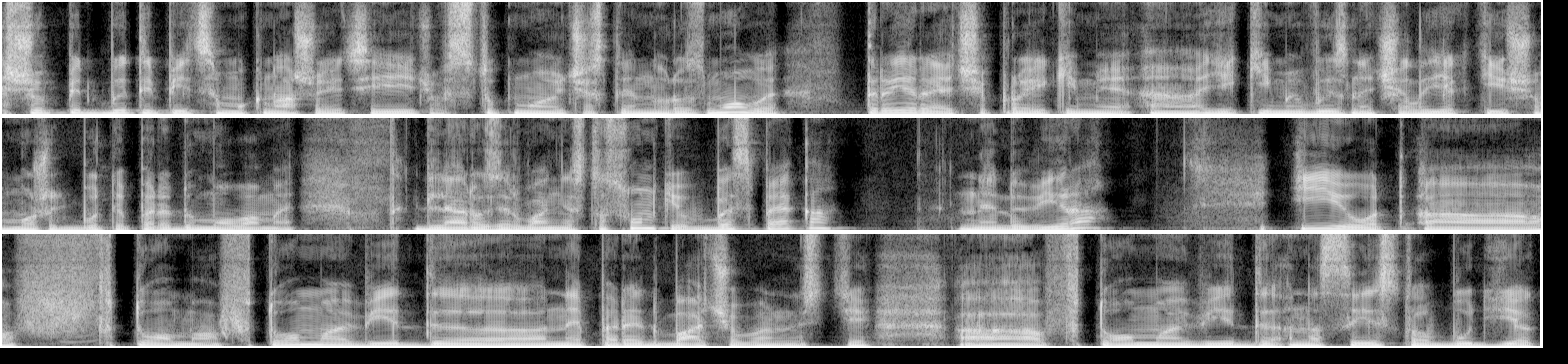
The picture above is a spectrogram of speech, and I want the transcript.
щоб підбити підсумок нашої цієї вступної частини розмови, три речі, про які ми, а, які ми визначили як ті, що можуть бути передумовами для розірвання стосунків: безпека, недовіра. І от а, втома, втома від е, непередбачуваності, а, втома від насильства будь-як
